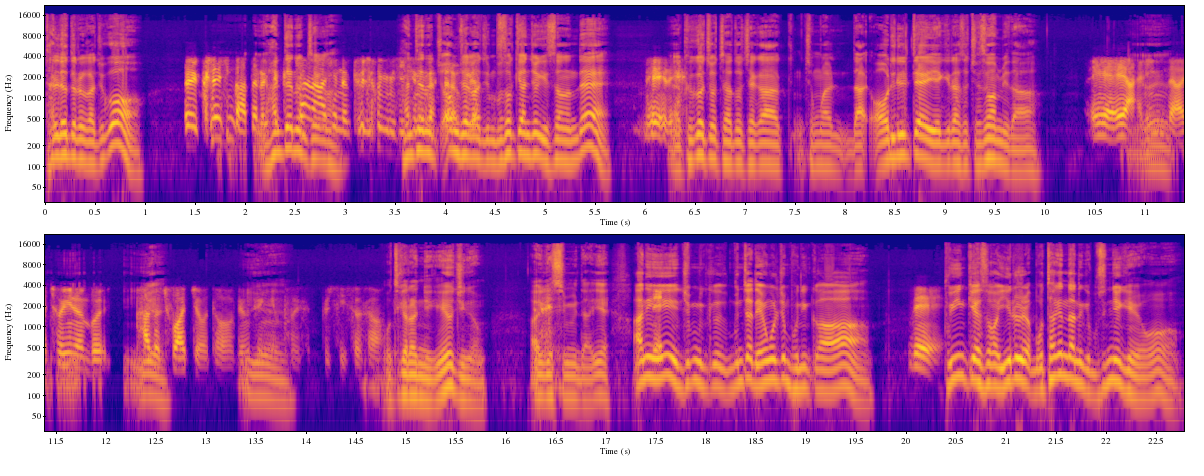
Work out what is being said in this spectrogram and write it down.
달려들어 가지고 네 그러신 것 같더라고요 한때는 제가- 하시는 표정이 한테는 좀 제가 지금 무섭게 한 적이 있었는데 네네 예, 그것조차도 제가 정말 나, 어릴 때 얘기라서 죄송합니다. 예, 예 아닙니다 저희는 뭐 가서 예. 좋았죠 더 명수님 예. 볼수 있어서 어떻게 하라는 얘기예요 지금? 알겠습니다. 예. 아니 좀그 문자 내용을 좀 보니까 네 부인께서 일을 못 하겠다는 게 무슨 얘기예요?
